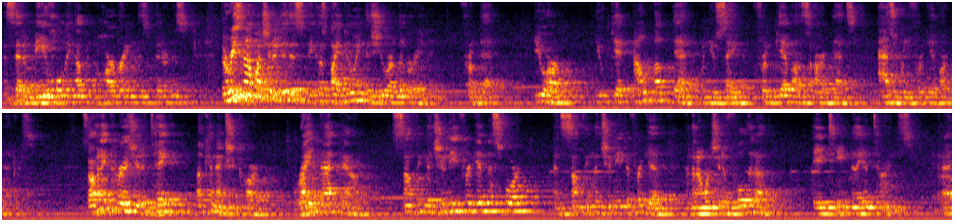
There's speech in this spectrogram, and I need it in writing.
instead of me holding up and harboring this bitterness? The reason I want you to do this is because by doing this, you are liberated from debt. You are you get out of debt when you say, forgive us our debts as we forgive our debtors. So I'm going to encourage you to take a connection card, write that down, something that you need forgiveness for, and something that you need to forgive, and then I want you to fold it up 18 million times, okay?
